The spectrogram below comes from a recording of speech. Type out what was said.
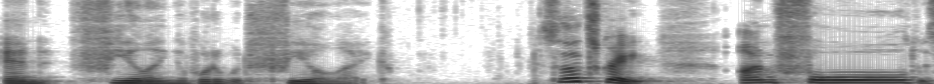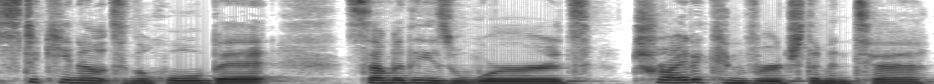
and feeling of what it would feel like. So that's great. Unfold sticky notes in the whole bit. Some of these words, try to converge them into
